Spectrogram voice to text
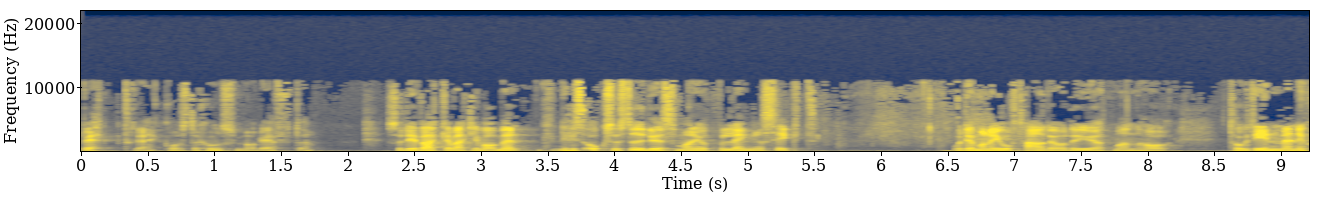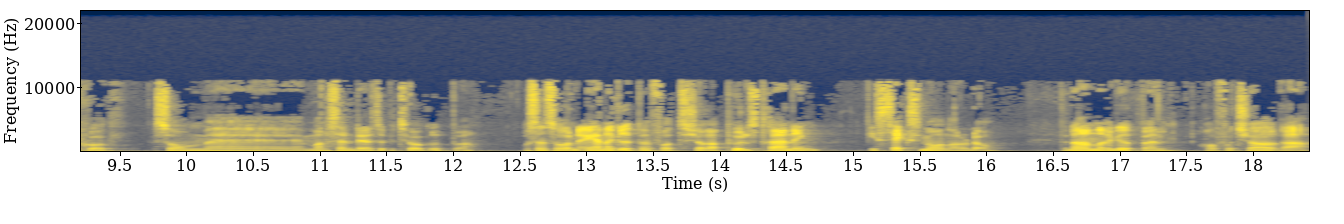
bättre koncentrationsförmåga efter. Så det verkar verkligen vara. Men det finns också studier som man har gjort på längre sikt. Och det man har gjort här då det är ju att man har tagit in människor som eh, man har sedan delat upp i två grupper. Och sen så har den ena gruppen fått köra pulsträning i sex månader då. Den andra gruppen har fått köra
